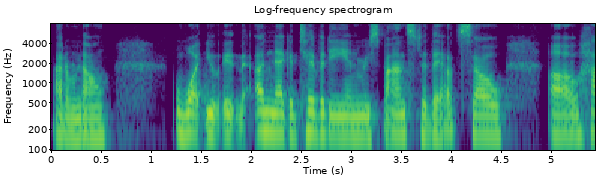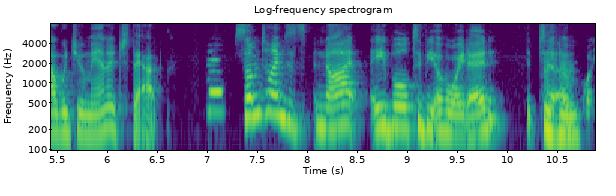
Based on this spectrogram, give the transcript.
I don't know, what you, a negativity in response to that. So, uh, how would you manage that? Sometimes it's not able to be avoided to mm-hmm. avoid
